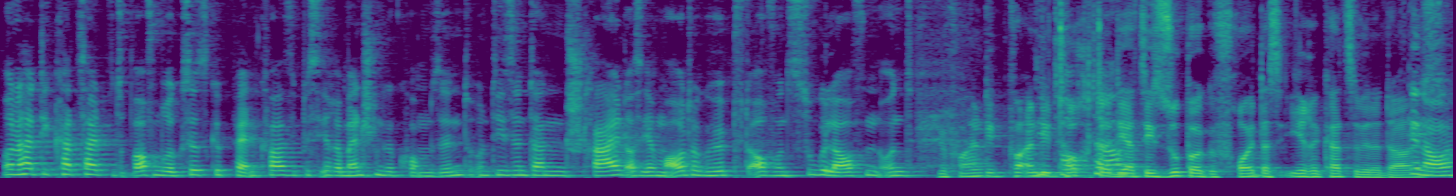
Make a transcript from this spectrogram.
Und dann hat die Katze halt auf dem Rücksitz gepennt, quasi bis ihre Menschen gekommen sind. Und die sind dann strahlend aus ihrem Auto gehüpft, auf uns zugelaufen. Und Ja, vor allem die, vor allem die, Die Tochter, Tochter- die hat sich super gefreut, dass ihre Katze wieder da ist. genau,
